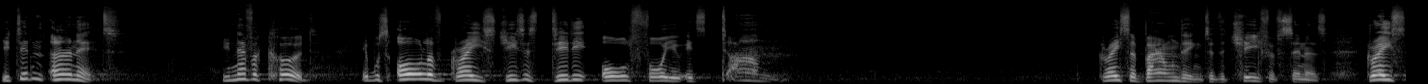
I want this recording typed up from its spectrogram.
You didn't earn it, you never could. It was all of grace. Jesus did it all for you. It's done. Grace abounding to the chief of sinners. Grace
